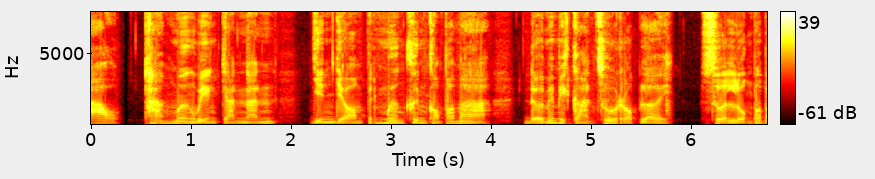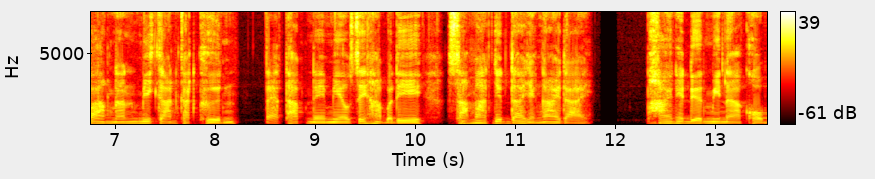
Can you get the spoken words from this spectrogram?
ลาว ทางเมืองเวียงจันทน์นั้น ยินยอมเป็นเมืองขึ้นของพม่า โดยไม่มีการสู้รบเลย ส่วนหลวงพระบางนั้นมีการขัดขืน แต่ทัพเนเมียวสีหบดีสามารถยึดได้อย่างง่ายดายภายในเดือนมีนาคม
